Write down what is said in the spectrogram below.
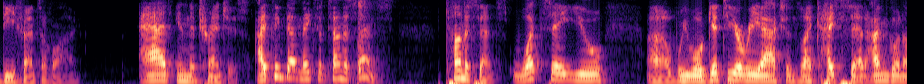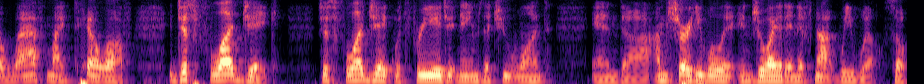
defensive line. Add in the trenches. I think that makes a ton of sense. Ton of sense. What say you? Uh, we will get to your reactions. Like I said, I'm going to laugh my tail off. Just flood Jake. Just flood Jake with free agent names that you want. And uh, I'm sure he will enjoy it. And if not, we will. So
